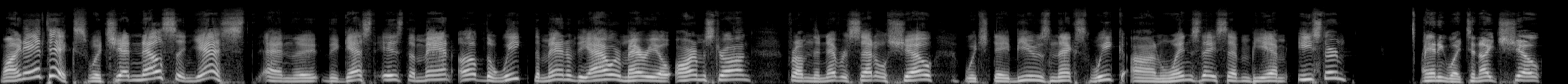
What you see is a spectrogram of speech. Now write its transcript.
Wine Antics with Jen Nelson. Yes, and the the guest is the man of the week, the man of the hour, Mario Armstrong from the Never Settle show, which debuts next week on Wednesday, 7 p.m. Eastern. Anyway, tonight's show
